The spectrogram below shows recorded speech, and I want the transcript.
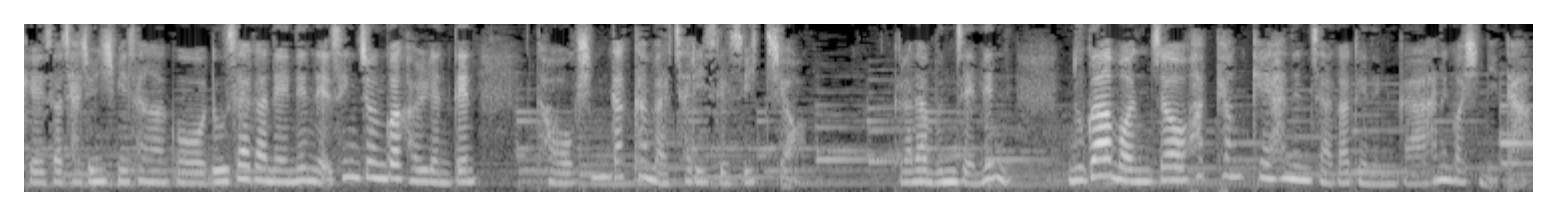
그래서 자존심이 상하고 노사 간에는 생존과 관련된 더욱 심각한 마찰이 있을 수 있죠. 그러나 문제는 누가 먼저 화평케 하는 자가 되는가 하는 것입니다.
